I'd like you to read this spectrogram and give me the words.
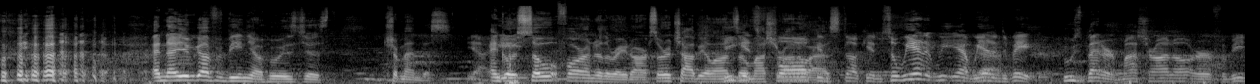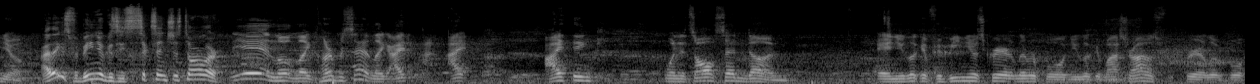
and now you've got Fabinho, who is just tremendous. Yeah, And he- goes so far under the radar, sort of He Alonso, gets Mascherano fucking stuck in. So we had, a- we, yeah, we had a debate: who's better, Mascherano or Fabinho? I think it's Fabinho because he's six inches taller. Yeah, and look, like hundred percent. Like I, I, I think when it's all said and done, and you look at Fabinho's career at Liverpool, and you look at Mascherano's career at Liverpool,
